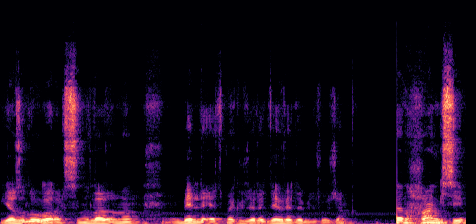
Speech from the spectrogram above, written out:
yazılı olarak sınırlarını belli etmek üzere devredebilir hocam. Hangisi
